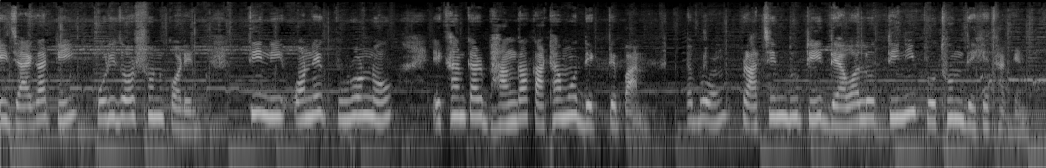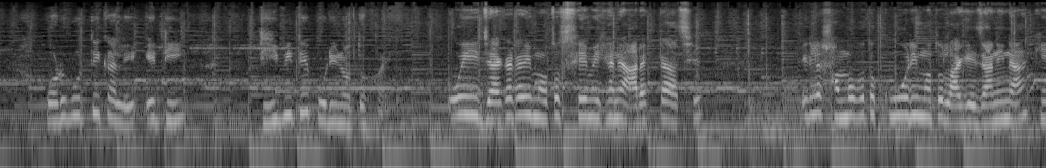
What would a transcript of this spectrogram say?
এই জায়গাটি পরিদর্শন করেন। তিনি অনেক পুরনো এখানকার ভাঙ্গা কাঠামো দেখতে পান এবং প্রাচীন দুটি দেওয়ালও তিনি প্রথম দেখে থাকেন। পরবর্তীকালে এটি ঢিবিতে পরিণত হয়। ওই জায়গাটারই মতো সেম এখানে আরেকটা আছে। এগুলো সম্ভবত কুয়োরই মতো লাগে, জানি না কি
